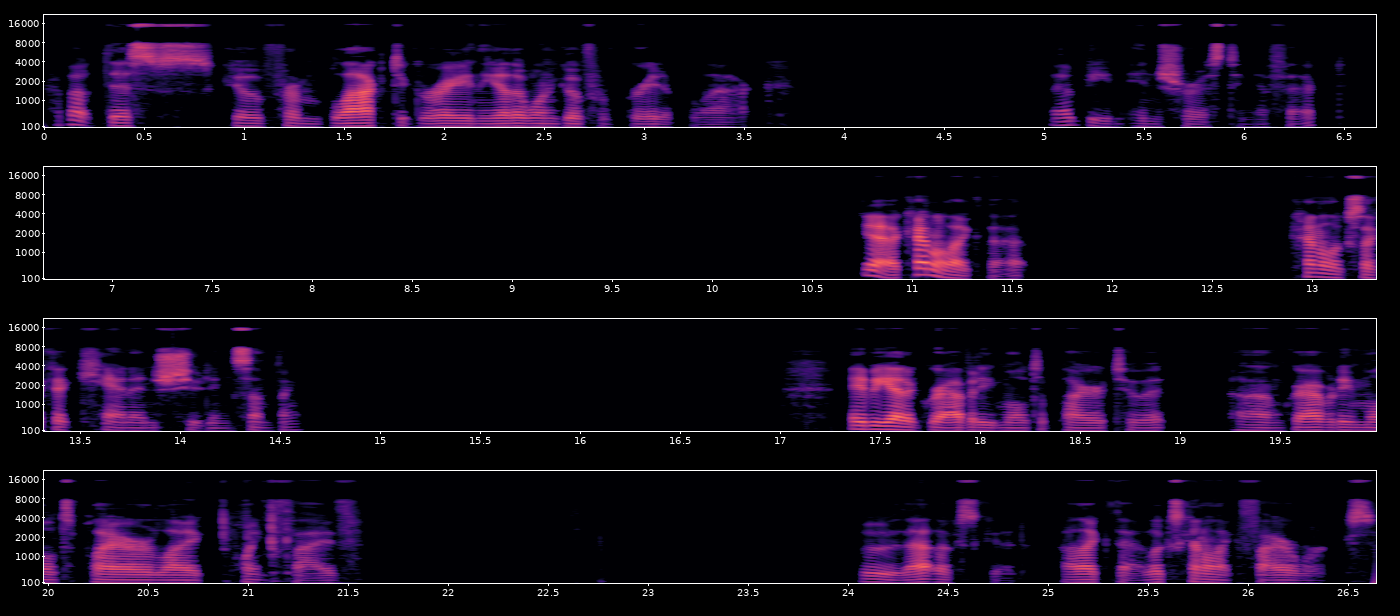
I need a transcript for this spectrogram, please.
How about this go from black to gray and the other one go from gray to black? That'd be an interesting effect. Yeah, I kind of like that. Kind of looks like a cannon shooting something. Maybe add a gravity multiplier to it. Um, gravity multiplier like 0.5. Ooh, that looks good. I like that. It looks kind of like fireworks.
